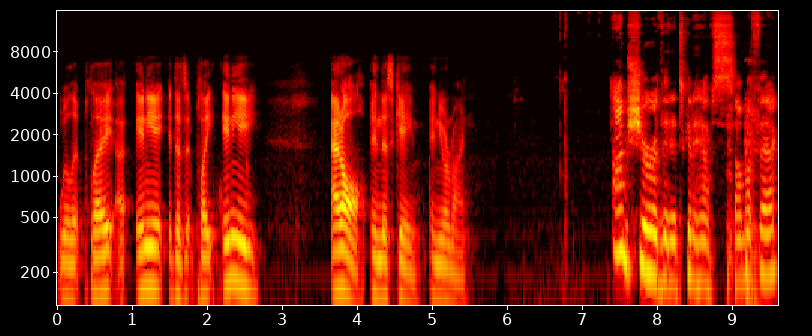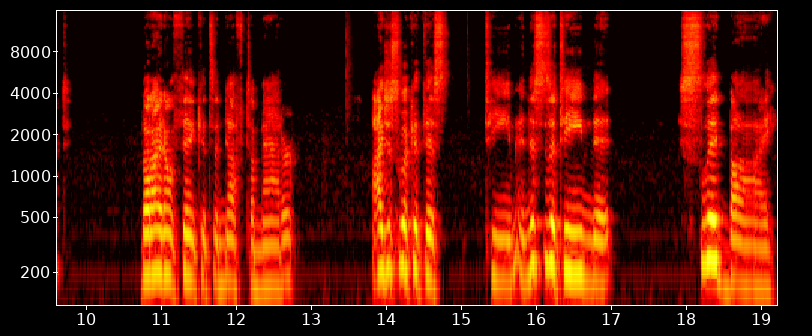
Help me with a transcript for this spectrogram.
Will it play uh, any? Does it play any at all in this game in your mind? I'm sure that it's going to have some effect, but I don't think it's enough to matter. I just look at this team, and this is a team that slid by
